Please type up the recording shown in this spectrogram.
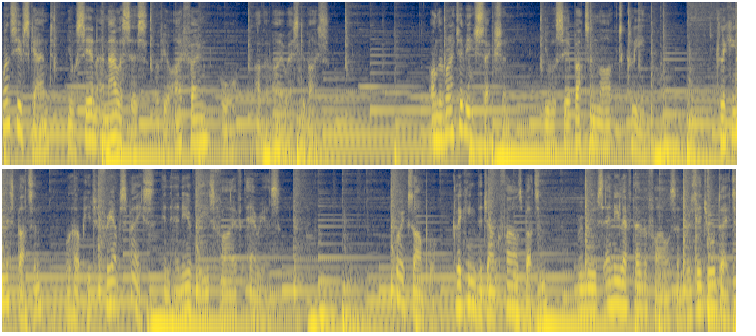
Once you've scanned, you'll see an analysis of your iPhone or other iOS device. On the right of each section, you will see a button marked Clean. Clicking this button will help you to free up space in any of these five areas. For example, clicking the Junk Files button removes any leftover files and residual data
